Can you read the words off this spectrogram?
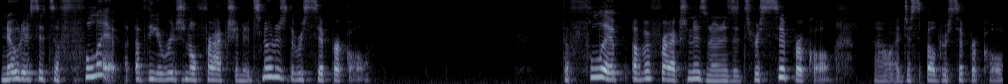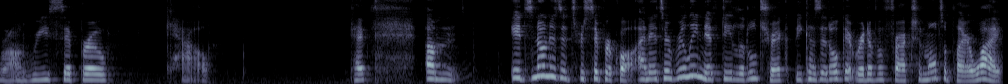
notice it's a flip of the original fraction. It's known as the reciprocal. The flip of a fraction is known as its reciprocal. Oh, I just spelled reciprocal wrong. Reciprocal. Okay. Um, it's known as its reciprocal, and it's a really nifty little trick because it'll get rid of a fraction multiplier. Why?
